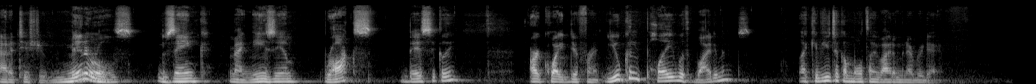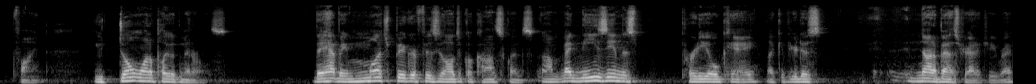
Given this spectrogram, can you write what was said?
out of tissue. Minerals, zinc, magnesium, rocks, basically, are quite different. You can play with vitamins. Like if you took a multivitamin every day, fine. You don't want to play with minerals. They have a much bigger physiological consequence. Um, magnesium is pretty okay. Like if you're just, not a bad strategy, right?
